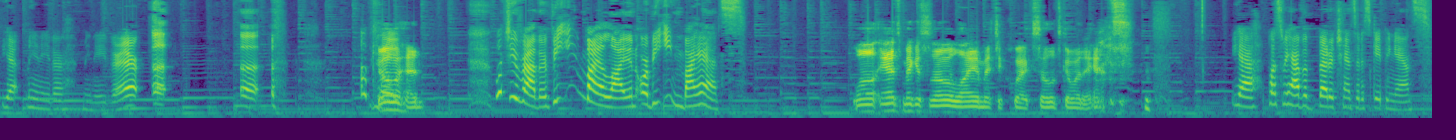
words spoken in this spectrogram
yeah, me neither. Me neither. Uh, uh. Okay. Go ahead. Would you rather be eaten by a lion or be eaten by ants? Well, ants make it slow, lion makes it quick, so let's go with ants. Yeah, plus we have a better chance at escaping ants.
